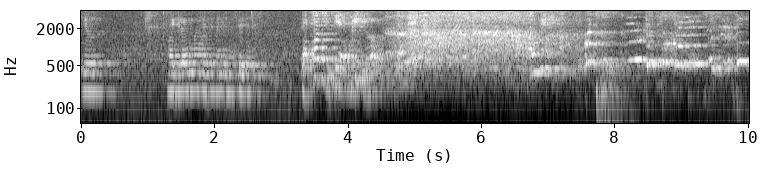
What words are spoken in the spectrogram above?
tears. My grandma just went and said, That's what you say every year. I went, What? You don't talk like that. She's sick.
